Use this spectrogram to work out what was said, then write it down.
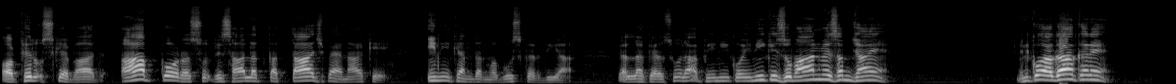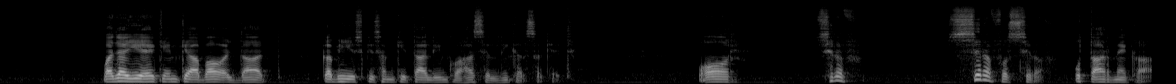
اور پھر اس کے بعد آپ کو رسالت کا تاج پہنا کے انہی کے اندر مبوس کر دیا کہ اللہ کے رسول آپ انہی کو انہی کی زبان میں سمجھائیں، ان کو آگاہ کریں۔ وجہ یہ ہے کہ ان کے آبا و اجداد کبھی اس قسم کی تعلیم کو حاصل نہیں کر سکے تھے۔ اور صرف صرف اور صرف اتارنے کا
